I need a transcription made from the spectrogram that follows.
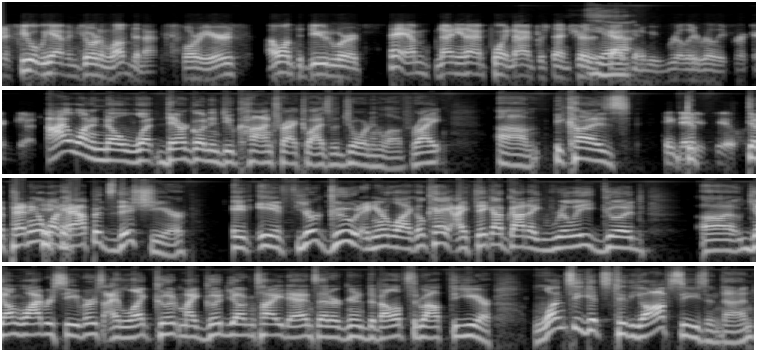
to see what we have in Jordan Love the next four years. I want the dude where it's, hey, I'm 99.9% sure this Yeah. guy's going to be really, really freaking good. I want to know what they're going to do contract wise with Jordan Love, right? Um, because I think they de- depending on what happens this year, if, if you're good and you're like, okay, I think I've got a really good uh, young wide receivers. I like good my good young tight ends that are going to develop throughout the year. Once he gets to the offseason, then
